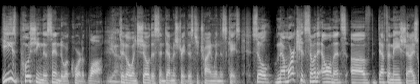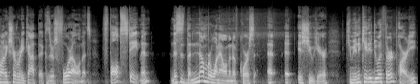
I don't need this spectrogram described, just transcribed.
He's pushing this into a court of law Yeah. to go and show this and demonstrate this to try and win this case. So now Mark hit some of the elements of defamation. I just want to make sure everybody got that because there's four elements: false statement, and this is the number one element, of course, at, at issue here. Communicated to a third party.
